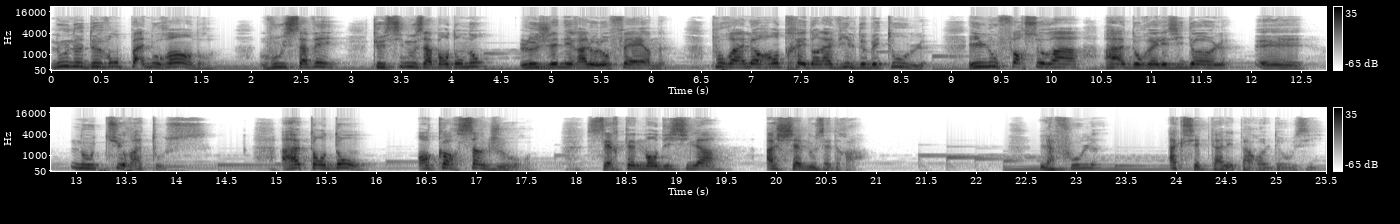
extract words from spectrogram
nous ne devons pas nous rendre. Vous savez que si nous abandonnons, le général Holoferne pourra alors entrer dans la ville de Bétoul. Il nous forcera à adorer les idoles et nous tuera tous. Attendons encore cinq jours. Certainement d'ici là, Hachem nous aidera. La foule accepta les paroles de Ouzi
